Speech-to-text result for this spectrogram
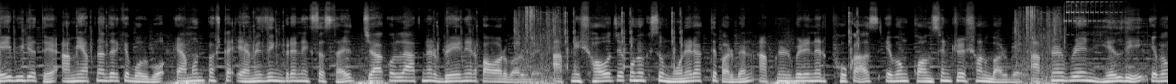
এই ভিডিওতে আমি আপনাদেরকে বলব, এমন পাঁচটা অ্যামেজিং ব্রেন এক্সারসাইজ যা করলে আপনার ব্রেনের পাওয়ার বাড়বে। আপনি সহজে কোনো কিছু মনে রাখতে পারবেন, আপনার ব্রেনের ফোকাস এবং কনসেন্ট্রেশন বাড়বে। আপনার ব্রেন হেলদি এবং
